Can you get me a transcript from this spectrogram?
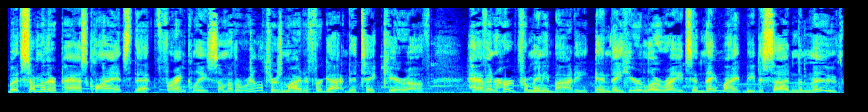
but some of their past clients that, frankly, some of the realtors might have forgotten to take care of haven't heard from anybody and they hear low rates and they might be deciding to move.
